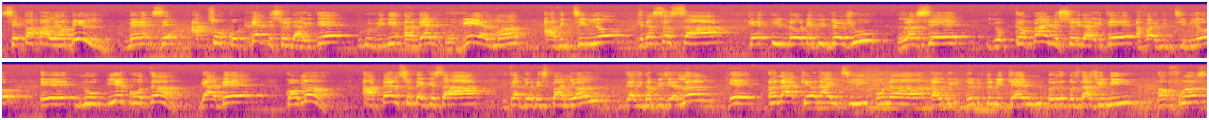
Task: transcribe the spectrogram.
se pa pale an pil, men se aksyon konkrete de solidarite pou nou vini an den reyelman a viktim yo. E dan se sa, que UNO, depuis deux jours, lancé une campagne de solidarité avec les victimes. Et nous bien contents de regarder comment appelle ce que ça, traduit en espagnol, traduit dans plusieurs langues, et a en Haïti, ou dans la République dominicaine, aux États-Unis, en France,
